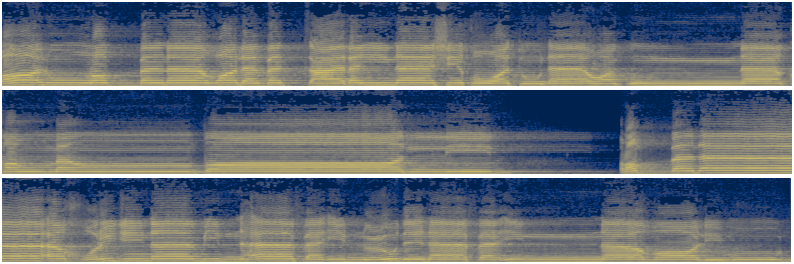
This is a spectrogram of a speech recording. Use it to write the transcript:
قالوا ربنا غلبت علينا شقوتنا وكنا قوما ضالين. ربنا أخرجنا منها فإن عدنا فإنا ظالمون.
